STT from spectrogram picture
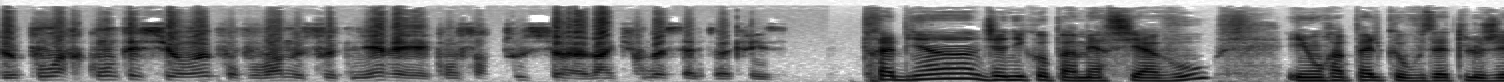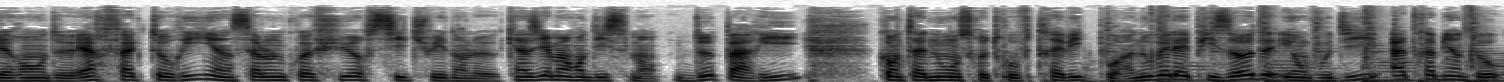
de pouvoir compter sur eux pour pouvoir nous soutenir et qu'on sorte tous vainqueurs de cette crise. Très bien, Gianni Coppa, merci à vous. Et on rappelle que vous êtes le gérant de Air Factory, un salon de coiffure situé dans le 15e arrondissement de Paris. Quant à nous, on se retrouve très vite pour un nouvel épisode et on vous dit à très bientôt.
